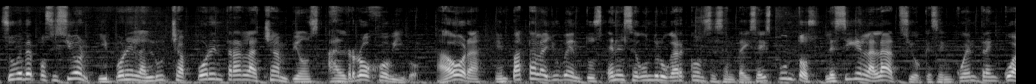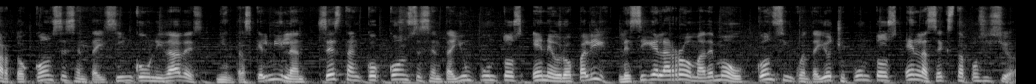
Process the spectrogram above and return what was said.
sube de posición y pone la lucha por entrar a la Champions al rojo vivo. Ahora empata la Juventus en el segundo lugar con 66 puntos. Le siguen la Lazio que se encuentra en cuarto con 65 unidades, mientras que el Milan se estancó con 61 puntos en Europa League. Le sigue la Roma de Mou con 51 puntos en la sexta posición.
